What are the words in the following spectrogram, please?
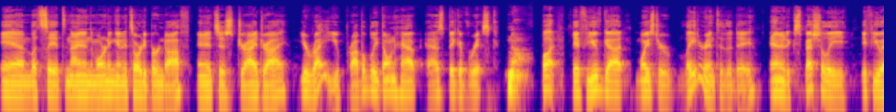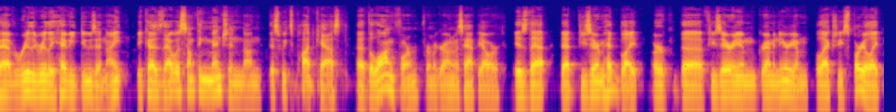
and let's say it's nine in the morning and it's already burned off and it's just dry, dry, you're right. You probably don't have as big of risk. No. But if you've got moisture later into the day, and it especially if you have really, really heavy dews at night, because that was something mentioned on this week's podcast, uh, the long form from Agronomist Happy Hour, is that that fusarium head blight or the fusarium graminearum will actually sporulate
